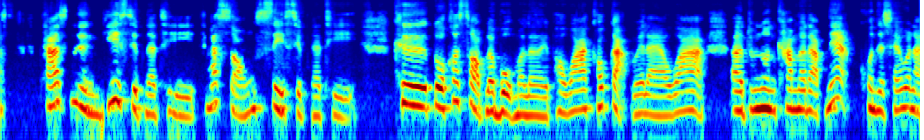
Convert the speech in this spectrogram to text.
สก์ทาสก์1 20นาทีทาสก์2 40นาที คือตัวข้อสอบระบุมาเลย เพราะว่าเขากะไว้แล้วว่าจำนวนคำระดับเนี้ยควรจะใช้เวลา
